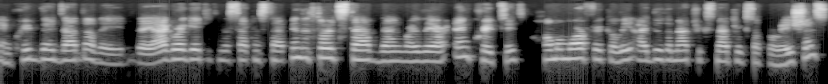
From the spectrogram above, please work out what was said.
encrypt their data, they, they aggregate it in the second step. In the third step, then while they are encrypted, homomorphically, I do the matrix matrix operations,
